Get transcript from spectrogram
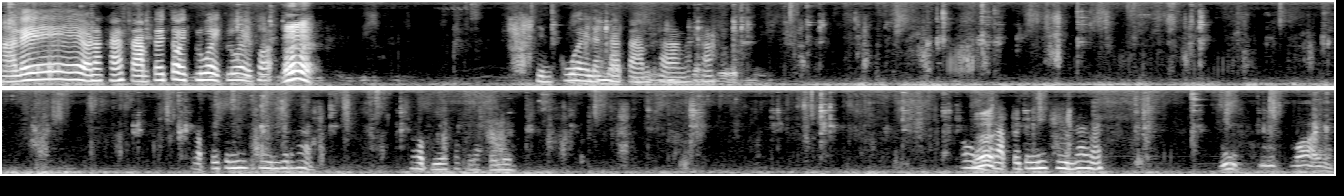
มาแล้วนะคะ ตามต้อยต้อยๆกล้วยกล้วยเพราะเฮ้ยเห็นกล้วยนะคะ ตามทางนะคะ ลับไปตรงนี้คืนก็ได้รอบเดียวก็กลับไปเลยโอ้มันกลับไปตรงนี้คืนได้ไหมลูกลูกตายมั้ง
